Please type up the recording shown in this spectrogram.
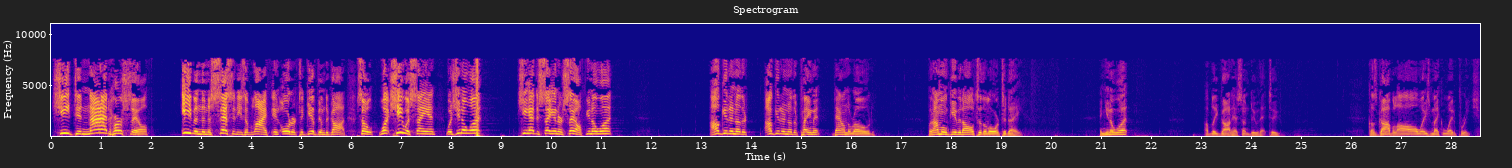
She denied herself even the necessities of life in order to give them to God. So what she was saying was, you know what? She had to say in herself, you know what? I'll get another, I'll get another payment down the road, but I'm going to give it all to the Lord today. And you know what? I believe God has something to do with that too. Because God will always make a way to preach.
